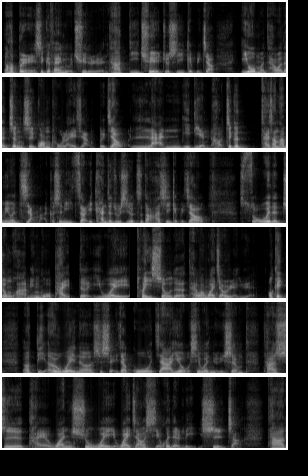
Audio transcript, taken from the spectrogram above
然后他本人也是一个非常有趣的人，他的确就是一个比较以我们台湾的政治光谱来讲比较蓝一点。好，这个台上他没有讲啦，可是你只要一看这出戏就知道，他是一个比较所谓的中华民国派的一位退休的台湾外交人员。OK，然后第二位呢是谁？叫郭家佑，是一位女生，她是台湾数位外交协会的理事长。她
